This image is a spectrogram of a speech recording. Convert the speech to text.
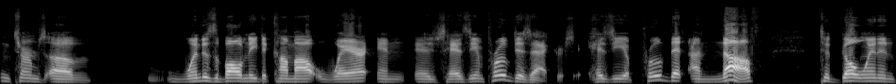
in terms of when does the ball need to come out, where, and is, has he improved his accuracy? Has he improved it enough to go in and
